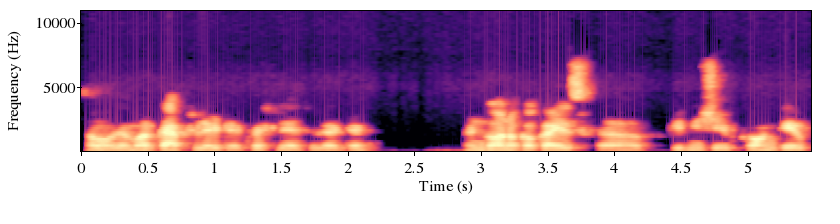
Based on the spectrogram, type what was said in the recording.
Some of them are capsulated, freshly isolated. And gonococci is uh, kidney shaped, concave.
